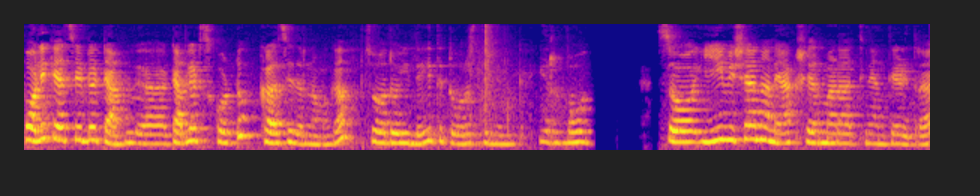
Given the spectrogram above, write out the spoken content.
ಪಾಲಿಕ್ ಆ್ಯಸಿಡ್ ಟ್ಯಾಬ್ಲೆ ಟ್ಯಾಬ್ಲೆಟ್ಸ್ ಕೊಟ್ಟು ಕಳಿಸಿದ್ರು ನಮಗೆ. ಸೊ ಅದು ಇಲ್ಲಿ ಐತಿ, ತೋರಿಸ್ತೀನಿ ನಿಮಗೆ. ಇರ್ಬೋದು. ಸೊ ಈ ವಿಷಯ ನಾನು ಯಾಕೆ ಶೇರ್ ಮಾಡತ್ತೀನಿ ಅಂತ ಹೇಳಿದ್ರೆ,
